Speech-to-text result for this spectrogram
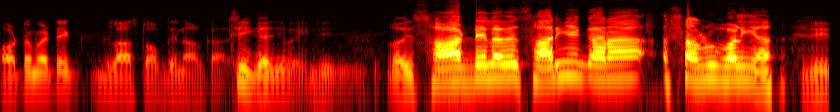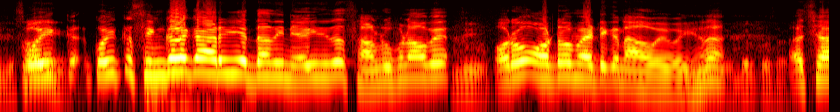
automatic glass top ਦੇ ਨਾਲ ਕਾਰ ਹੈ ਠੀਕ ਹੈ ਜੀ ਬਾਈ। ਜੀ ਜੀ ਲਓ ਜੀ ਸਾਡੇ ਲਵੇ ਸਾਰੀਆਂ ਕਾਰਾਂ ਸਨਰੂਫ ਵਾਲੀਆਂ। ਜੀ ਜੀ ਕੋਈ ਇੱਕ- ਕੋਈ ਇੱਕ ਸਿੰਗਲ ਕਾਰ ਵੀ ਇਦਾਂ ਦੀ ਨਹੀਂ ਹੈਗੀ ਜਿਹਦਾ ਸਨਰੂਫ ਨਾ ਹੋਵੇ। ਔਰ ਉਹ ਆਟੋਮੈਟਿਕ ਨਾ ਹੋਵੇ ਬਾਈ ਹੈਨਾ? ਅੱਛਾ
